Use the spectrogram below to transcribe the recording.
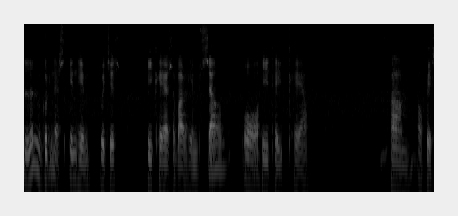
a little goodness in him, which is he cares about himself or he take care um, of his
